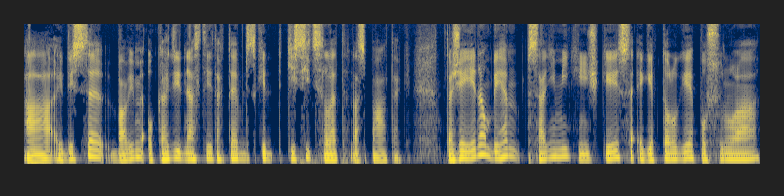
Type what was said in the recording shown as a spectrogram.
A když se bavíme o každé dynastii, tak to je vždycky tisíc let na zpátek. Takže jenom během psaní mý knížky se egyptologie posunula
